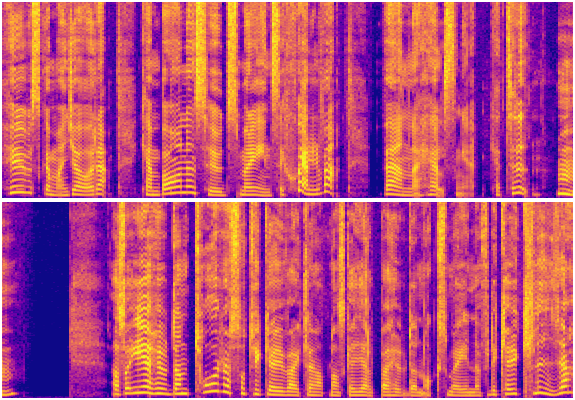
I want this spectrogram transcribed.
Hur ska man göra? Kan barnens hud smörja in sig själva? Vänliga hälsningar, Katrin. Mm. Alltså är huden torr så tycker jag ju verkligen att man ska hjälpa huden och smörja in den, för det kan ju klia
